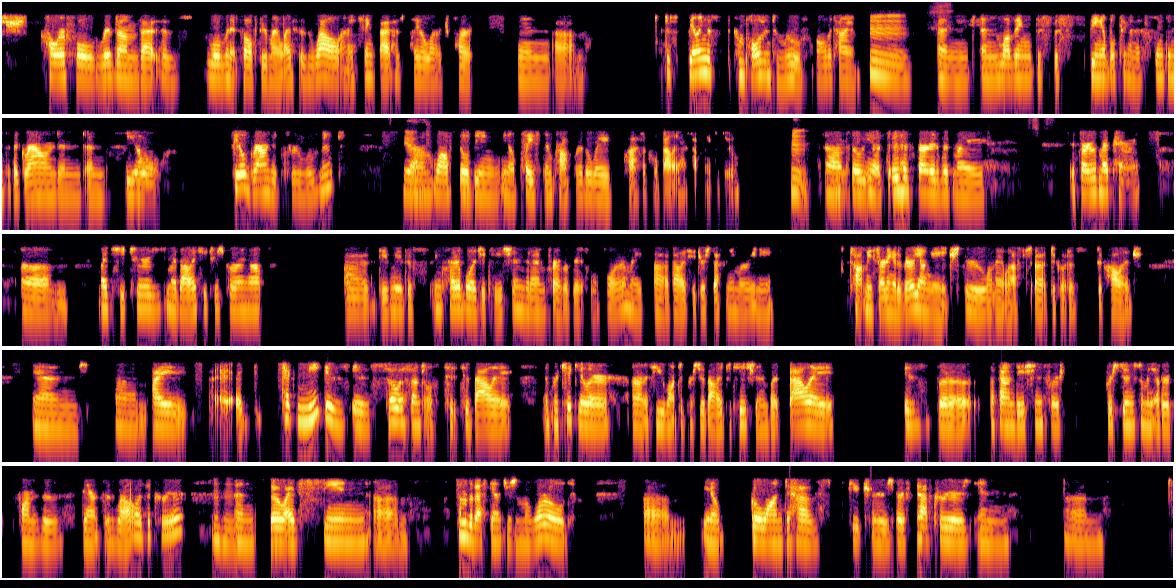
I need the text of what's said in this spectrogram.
colorful rhythm that has woven itself through my life as well, and I think that has played a large part in um, just feeling this compulsion to move all the time. Mm. And and loving this this being able to kind of sink into the ground and and feel feel grounded through movement yeah. Um, while still being you know placed in proper the way classical ballet has taught me to do hmm. um, so you know it, it, has started with my it started with my parents um, my teachers my ballet teachers growing up uh, gave me this incredible education that i'm forever grateful for my uh, ballet teacher stephanie marini taught me starting at a very young age through when I left uh, to go to, to college. And um, I, I, technique is is so essential to, to ballet in particular um, if you want to pursue ballet education. But ballet is the the foundation for pursuing so many other forms of dance as well as a career. Mm-hmm. And so I've seen um, some of the best dancers in the world, um, you know, go on to have futures or have careers in um,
